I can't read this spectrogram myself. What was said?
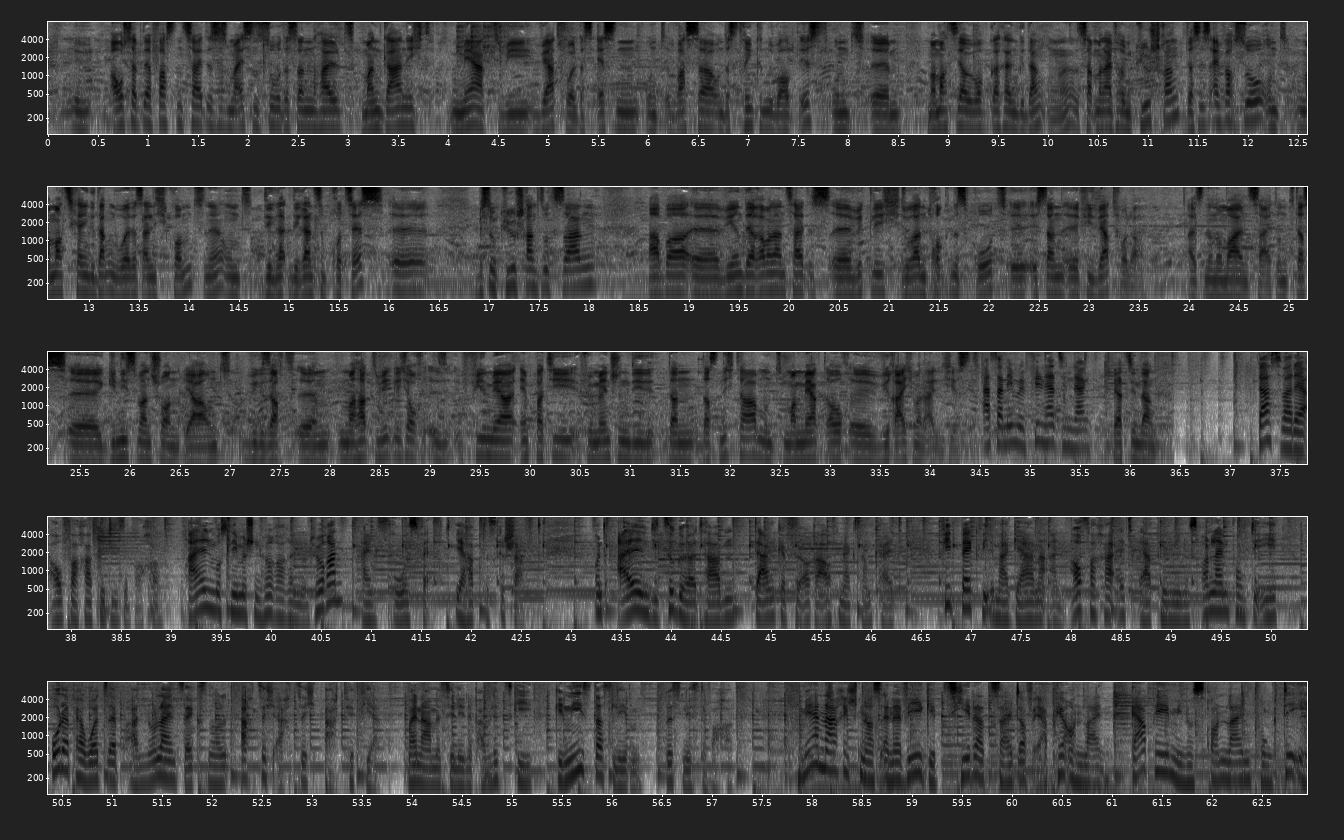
außerhalb der Fastenzeit ist es meistens so, dass dann halt man gar nicht merkt, wie wertvoll das Essen und Wasser und das Trinken überhaupt ist und ähm, man macht sich da überhaupt gar keinen Gedanken. Ne? Das hat man einfach im Kühlschrank, das ist einfach so und man macht sich keine Gedanken, woher das eigentlich kommt ne? und den, den ganzen Prozess äh, bis zum Kühlschrank sozusagen aber äh, während der Ramadan-Zeit ist äh, wirklich sogar ein trockenes Brot äh, ist dann äh, viel wertvoller als in der normalen Zeit. Und das äh, genießt man schon. Ja, und wie gesagt, ähm, man hat wirklich auch äh, viel mehr Empathie für Menschen, die dann das nicht haben. Und man merkt auch, äh, wie reich man eigentlich ist. Asanime, vielen herzlichen Dank. Herzlichen Dank. Das war der Aufwacher für diese Woche. Allen muslimischen Hörerinnen und Hörern ein frohes Fest. Ihr habt es geschafft. Und allen, die zugehört haben, danke für eure Aufmerksamkeit. Feedback wie immer gerne an aufwacher.rp-online.de oder per WhatsApp an 0160 80 80 844. Mein Name ist Helene Pawlitzki. Genießt das Leben. Bis nächste Woche. Mehr Nachrichten aus NRW gibt's jederzeit auf RP Online. rp-online.de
